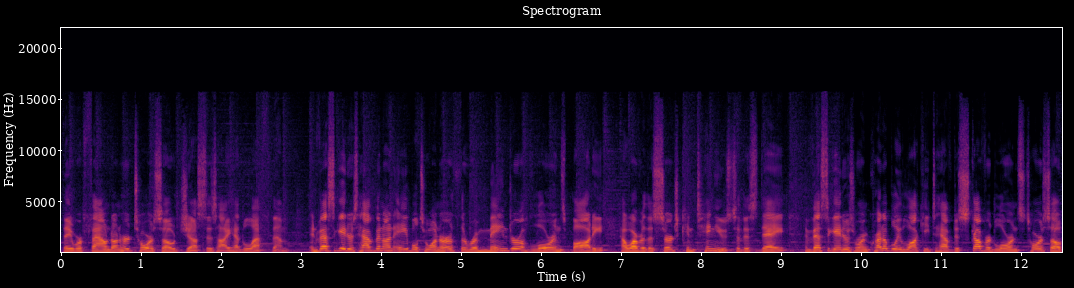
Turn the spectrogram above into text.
They were found on her torso just as I had left them. Investigators have been unable to unearth the remainder of Lauren's body, however, the search continues to this day. Investigators were incredibly lucky to have discovered Lauren's torso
